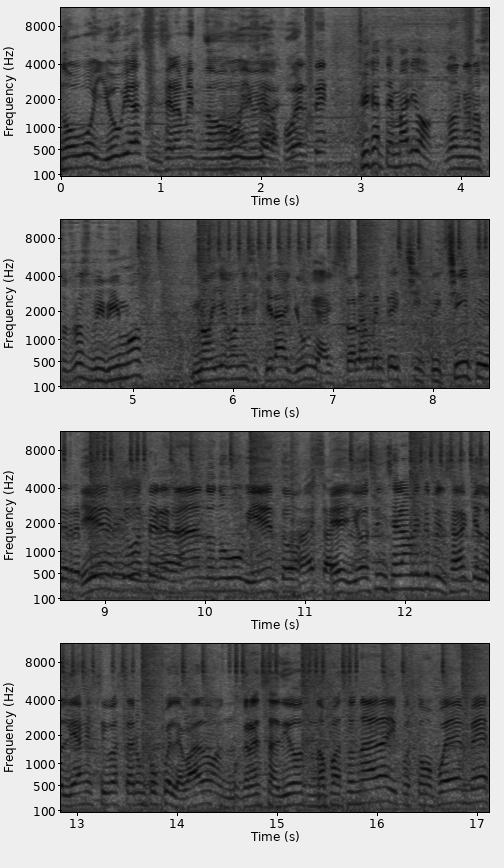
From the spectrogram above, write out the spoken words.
No hubo lluvia, sinceramente no hubo Ah, lluvia exacto. fuerte. Fíjate Mario, donde nosotros vivimos no llegó ni siquiera lluvia, solamente chipi chipi de Y repente. estuvo y nada. serenando, no hubo viento. Ah. Eh, yo sinceramente pensaba que el oleaje sí iba a estar un poco elevado. Gracias a Dios no pasó nada y pues como pueden ver,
